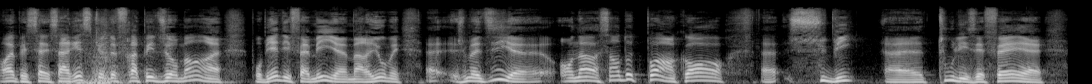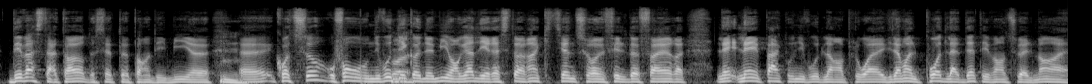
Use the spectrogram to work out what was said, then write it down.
Oui, puis ça, ça, risque de frapper durement hein, pour bien des familles, hein, Mario. Mais euh, je me dis, euh, on n'a sans doute pas encore euh, subi tous les effets dévastateurs de cette pandémie. Hmm. quoi de ça? Au fond, au niveau de l'économie, on regarde les restaurants qui tiennent sur un fil de fer, l'impact au niveau de l'emploi, évidemment le poids de la dette éventuellement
